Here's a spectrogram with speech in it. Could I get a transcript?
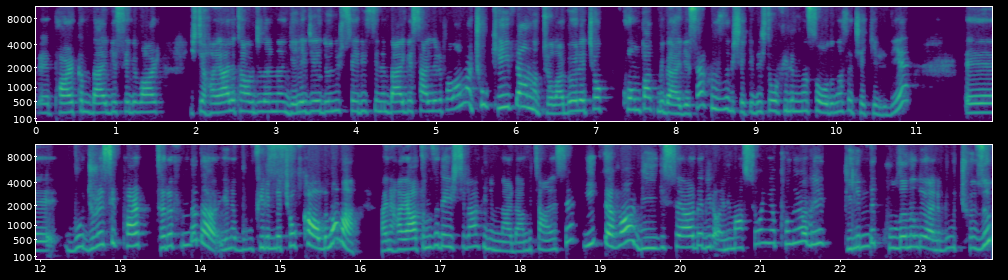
e, Park'ın belgeseli var. İşte Hayalet Avcıları'nın Geleceğe Dönüş serisinin belgeselleri falan var. Çok keyifli anlatıyorlar. Böyle çok kompakt bir belgesel. Hızlı bir şekilde işte o film nasıl oldu, nasıl çekildi diye. Ee, bu Jurassic Park tarafında da yine bu filmde çok kaldım ama hani hayatımızı değiştiren filmlerden bir tanesi. İlk defa bilgisayarda bir animasyon yapılıyor ve filmde kullanılıyor. Yani bu çözüm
